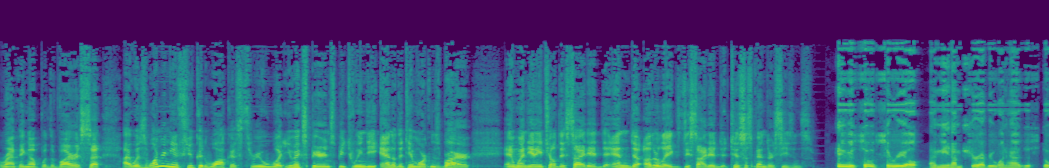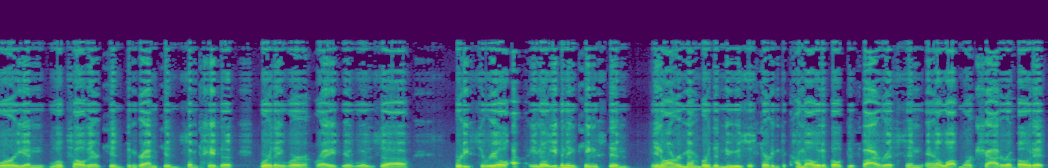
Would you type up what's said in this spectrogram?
ramping up with the virus. Uh, I was wondering if you could walk us through what you experienced between the end of the Tim Hortons Brier and when the NHL decided and other leagues decided to suspend their seasons. It was so surreal. I mean, I'm sure everyone has a story and will tell their kids and grandkids someday the where they were. Right? It was uh, pretty surreal. I, you know, even in Kingston, you know, I remember the news was starting to come out about this virus and, and a lot more chatter about it.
